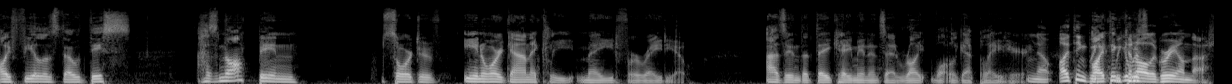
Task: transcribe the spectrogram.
I feel as though this has not been sort of inorganically made for radio. As in that they came in and said, right, what will get played here? No, I think we, I think we can was- all agree on that.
